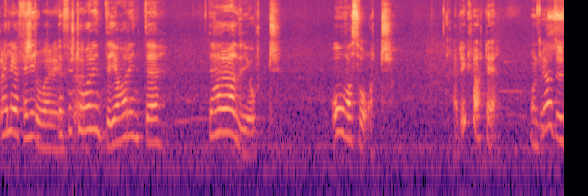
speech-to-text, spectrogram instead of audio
Eller jag förstår Eller, inte. Jag förstår inte, jag har inte, det här har jag aldrig gjort. Åh vad svårt. Ja det är klart det. Om du, Ja, du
